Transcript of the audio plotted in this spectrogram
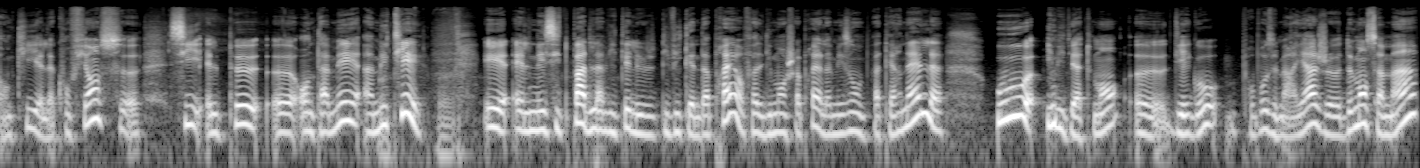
en qui elle a confiance euh, si elle peut euh, entamer un métier. Et elle n'hésite pas de l'inviter le, le week-end après, enfin le dimanche après, à la maison paternelle, où immédiatement Diego propose le mariage, demande sa main.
